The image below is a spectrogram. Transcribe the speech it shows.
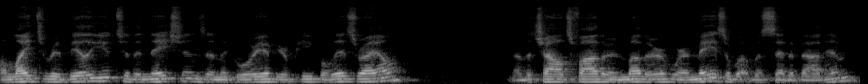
a light to reveal you to the nations and the glory of your people Israel. Now the child's father and mother were amazed at what was said about him.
